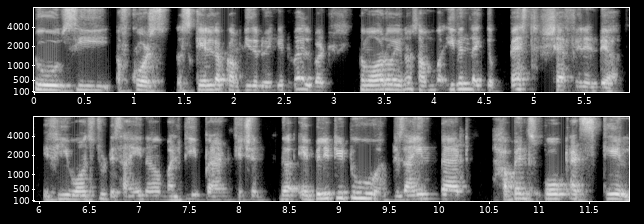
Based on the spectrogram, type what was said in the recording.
to see of course the scaled up companies are doing it well but tomorrow you know some even like the best chef in india if he wants to design a multi brand kitchen the ability to design that hub and spoke at scale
